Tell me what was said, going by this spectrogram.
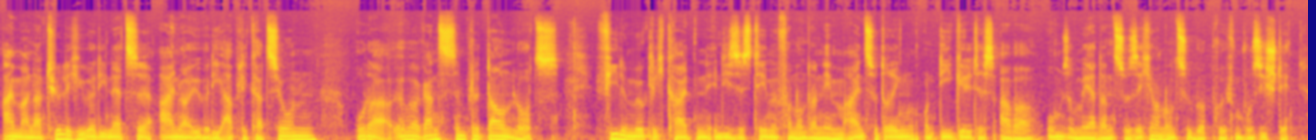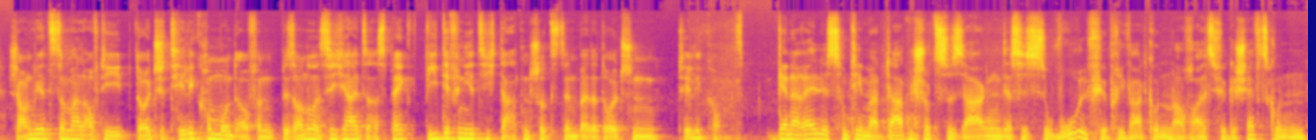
Einmal natürlich über die Netze, einmal über die Applikationen oder über ganz simple Downloads. Viele Möglichkeiten in die Systeme von Unternehmen einzudringen und die gilt es aber umso mehr dann zu sichern und zu überprüfen, wo sie stehen. Schauen wir jetzt doch mal auf die Deutsche Telekom und auf einen besonderen Sicherheitsaspekt. Wie definiert sich Datenschutz denn bei der Deutschen Telekom? Generell ist zum Thema Datenschutz zu sagen, dass es sowohl für Privatkunden auch als für Geschäftskunden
